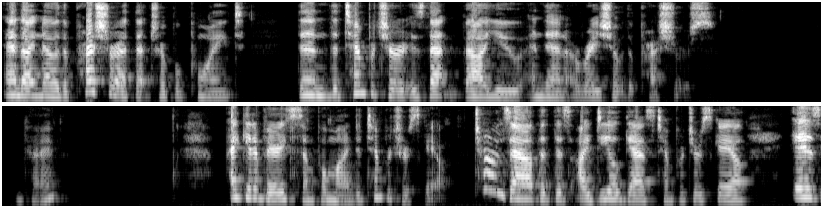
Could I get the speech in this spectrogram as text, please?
and I know the pressure at that triple point, then the temperature is that value and then a ratio of the pressures. Okay. I get a very simple-minded temperature scale. Turns out that this ideal gas temperature scale is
